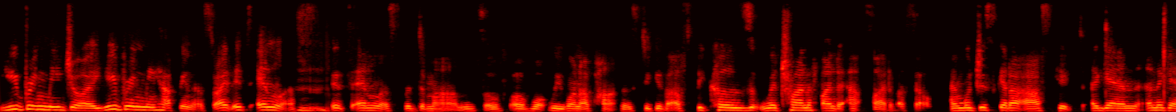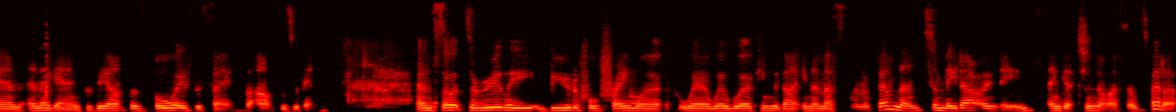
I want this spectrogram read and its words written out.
You bring me joy. You bring me happiness right? It's endless. Mm. it's endless the demands of, of what we want our partners to give us because we're trying to find it outside of ourselves. And we'll just get our ass kicked again and again and again because the answer is always the same. The answer's within. And so it's a really beautiful framework where we're working with our inner masculine and feminine to meet our own needs and get to know ourselves better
